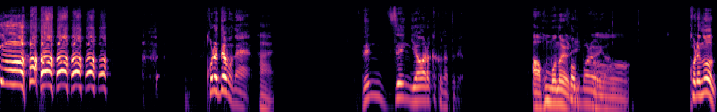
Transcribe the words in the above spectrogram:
うわ これでもね、はい。全然柔らかくなってるよ。あ、本物より？本物よりがうんこれの、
